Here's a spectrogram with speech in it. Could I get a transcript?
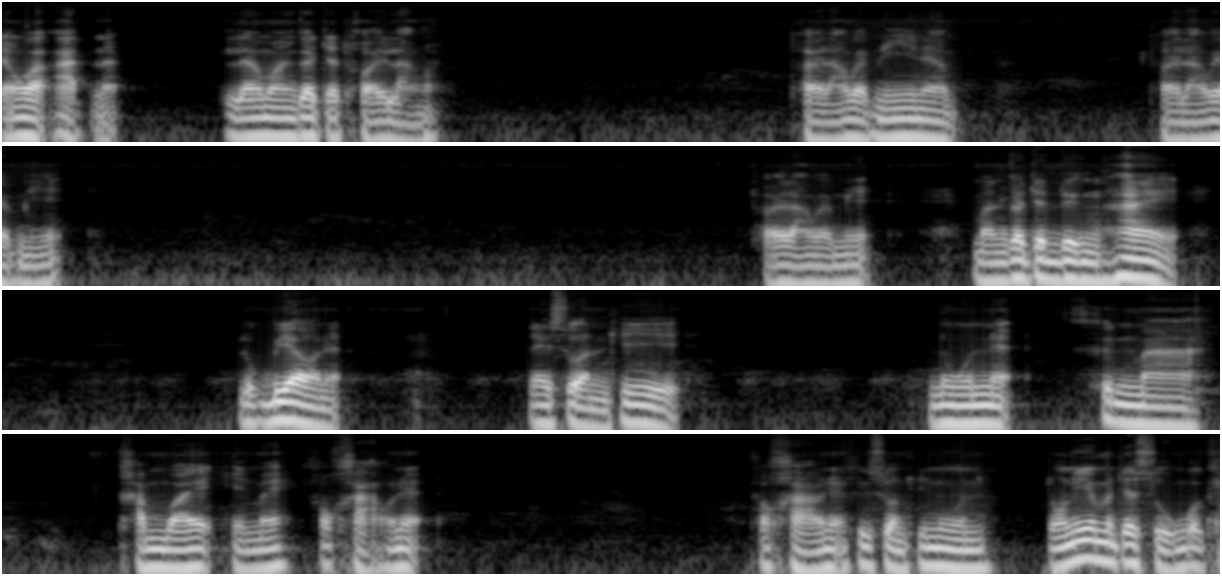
จังหวะอัดนะ่ะ แล้วมันก็จะถอยหลัง ถอยหลังแบบนี้นะครับ ถอยหลังแบบนี้ ถอยหลังแบบนี้ มันก็จะดึงให้ลูกเบี้ยวเนี่ย ในส่วนที่นูนเนี่ยขึ้นมาคำไว้เห็นไหมขาวๆเนี่ยขาวๆเนี่ยคือส่วนที่นูน ตรงนี้มันจะสูงกว่าแค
